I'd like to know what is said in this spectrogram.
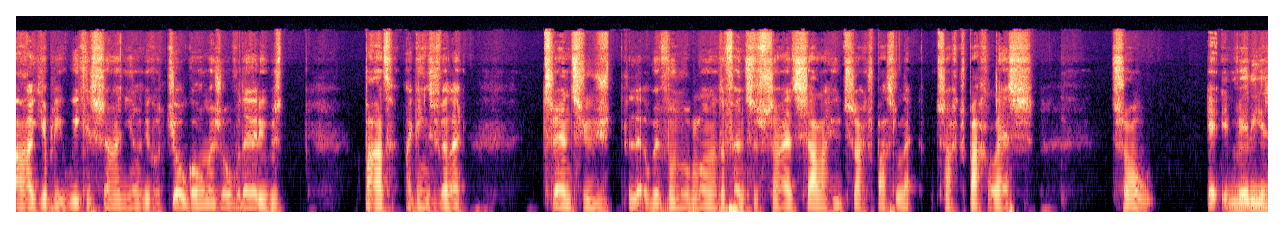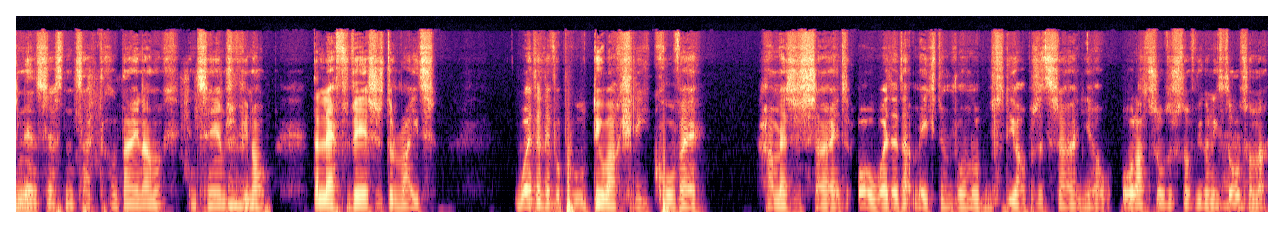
arguably weakest side. You know, you've got Joe Gomez over there who was bad against Villa. Trent, who's a little bit vulnerable on the defensive side. Salah, who tracks back, le- tracks back less. So it, it really is an interesting tactical dynamic in terms mm of you mm-hmm. know the left versus the right. Whether Liverpool do actually cover James' side or whether that makes them vulnerable to the opposite side. You know, all that sort of stuff. You got any thoughts on that?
